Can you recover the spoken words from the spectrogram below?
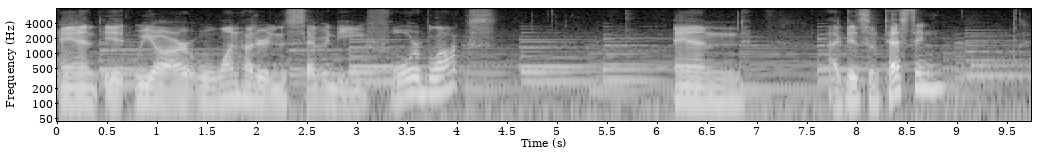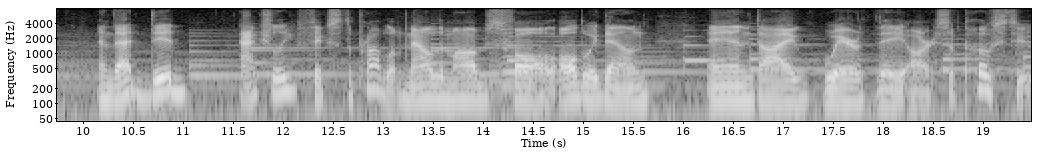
and it we are 174 blocks and I did some testing and that did actually fix the problem. Now the mobs fall all the way down and die where they are supposed to.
